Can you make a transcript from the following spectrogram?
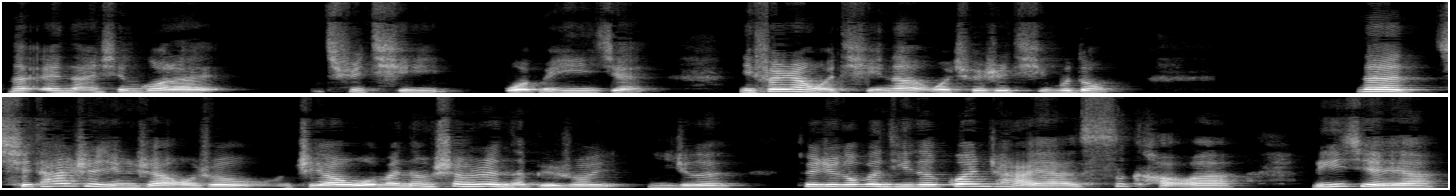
那哎，男性过来去提，我没意见。你非让我提呢，我确实提不动。那其他事情上，我说只要我们能胜任的，比如说你这个。对这个问题的观察呀、思考啊、理解呀，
